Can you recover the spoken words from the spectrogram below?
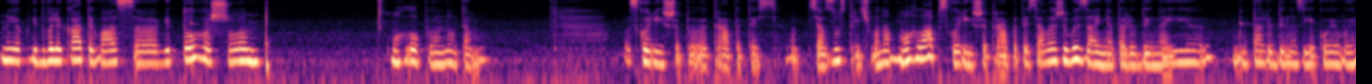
Ну, як відволікати вас е, від того, що могло б ну, там, скоріше б е, трапитись. От ця зустріч вона б могла б скоріше трапитись, але ж ви зайнята людина, і та людина, з якою ви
